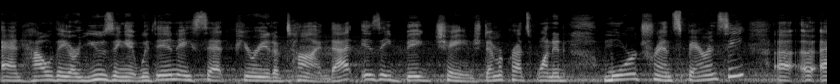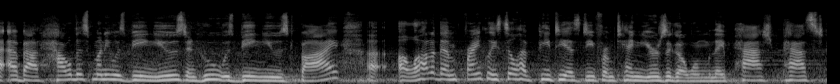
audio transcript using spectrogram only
and how they are using it within a set period of time. That is a big change. Democrats wanted more transparency uh, uh about how this money was being used and who it was being used by. Uh, a lot of them, frankly, still have PTSD from 10 years ago when they passed, passed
